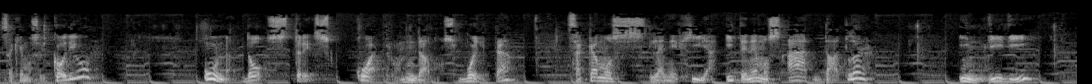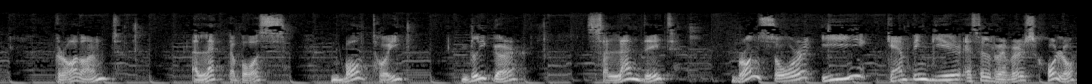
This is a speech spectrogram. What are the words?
Saquemos el código. Una, dos, tres, cuatro. Damos vuelta. Sacamos la energía y tenemos a Dutler, Indidi, Grodont, Electabuzz, Boltoy, Gligar, Salandit, Bronzor y Camping Gear es el reverse holo.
